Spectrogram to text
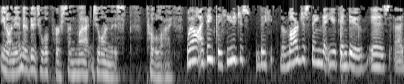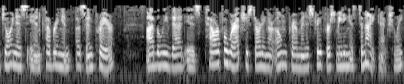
you know, an individual person might join this pro-life. Well, I think the hugest, the, the largest thing that you can do is uh, join us in covering in, us in prayer. I believe that is powerful. We're actually starting our own prayer ministry. First meeting is tonight, actually.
